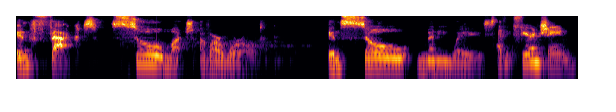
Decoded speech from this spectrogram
infect so much of our world in so many ways. I think fear and shame,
